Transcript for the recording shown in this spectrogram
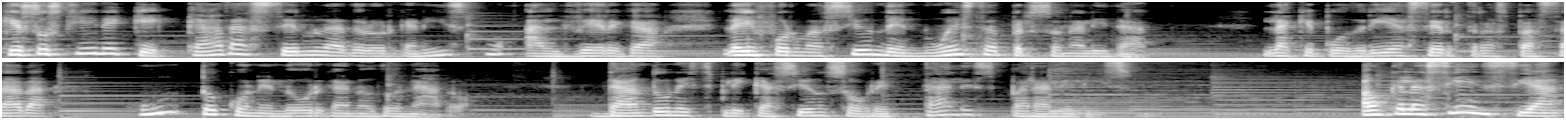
que sostiene que cada célula del organismo alberga la información de nuestra personalidad, la que podría ser traspasada junto con el órgano donado dando una explicación sobre tales paralelismos. Aunque la ciencia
